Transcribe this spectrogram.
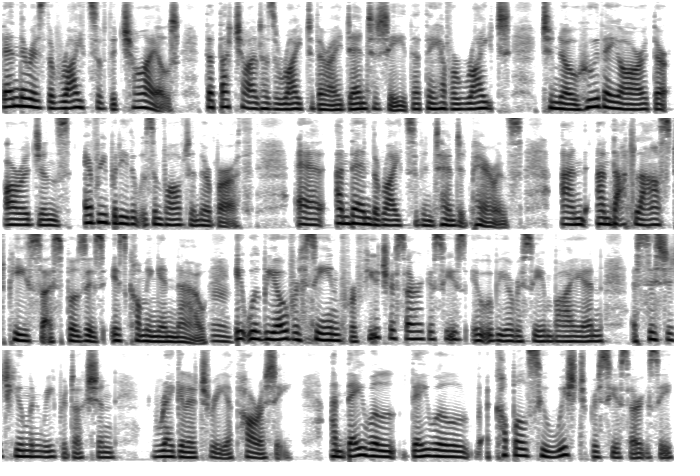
Then there is the rights of the child, that that child has a right to their identity, that they have a right to know who they are, their origins, everybody that was involved in their birth, uh, and then the rights of intended parents, and and that last piece, I suppose, is is coming in now. Mm. It will be overseen for future surrogacies. It will be overseen by an assisted human reproduction regulatory authority and they will they will couples who wish to pursue surrogacy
